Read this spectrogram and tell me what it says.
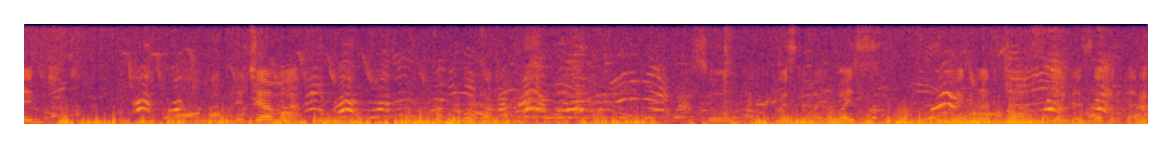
Time, I'm the chairman. So I request my vice that chance, then the secretary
